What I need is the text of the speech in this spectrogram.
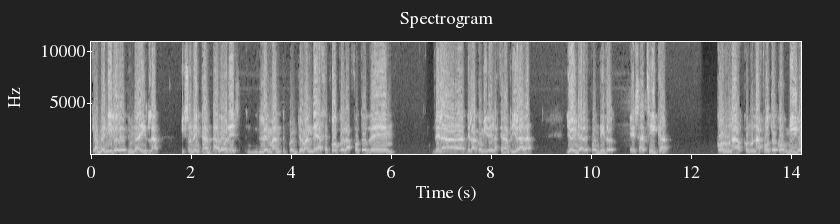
que han venido desde una isla y son encantadores. Le man- pues yo mandé hace poco las fotos de, de, la, de la comida y la cena privada y hoy me ha respondido esa chica con una con una foto conmigo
